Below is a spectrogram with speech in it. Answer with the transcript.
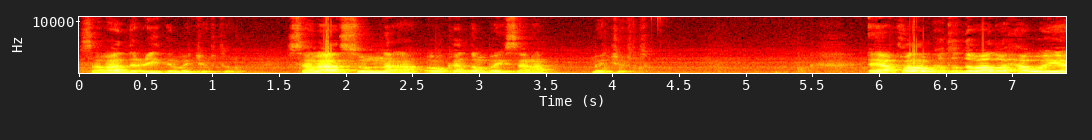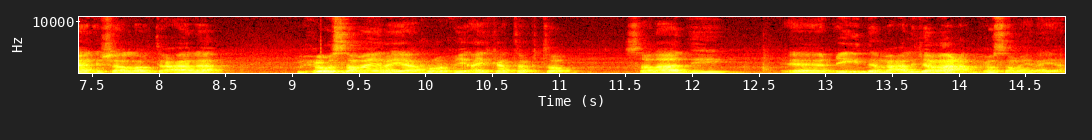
salaada ciidda ma jirto. Salaad sunno ah oo ka dambeysana ma jirto. Qodobka toddobaad waxaa weeyaan insha allahu tacaala muxuu sameynayaa ruuxii ay ka tagto salaadii ciida maca aljamaca muxuu sameynayaa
